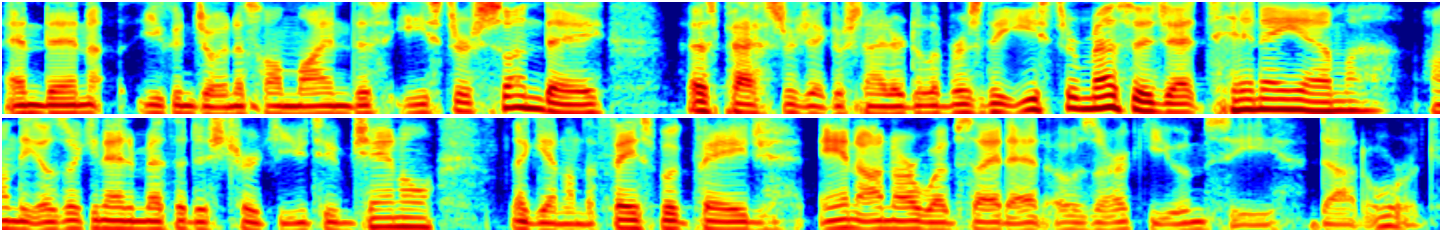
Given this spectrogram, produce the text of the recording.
And then you can join us online this Easter Sunday as Pastor Jacob Schneider delivers the Easter message at 10 a.m. on the Ozark United Methodist Church YouTube channel, again on the Facebook page, and on our website at ozarkumc.org.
